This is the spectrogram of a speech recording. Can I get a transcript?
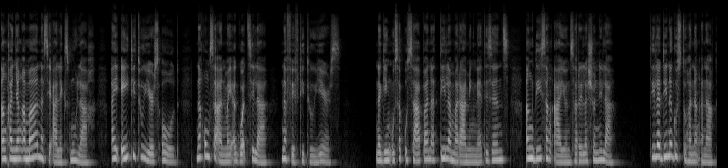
Ang kanyang ama na si Alex Mulach ay 82 years old na kung saan may agwat sila na 52 years. Naging usap-usapan at tila maraming netizens ang di sang-ayon sa relasyon nila. Tila di nagustuhan ng anak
